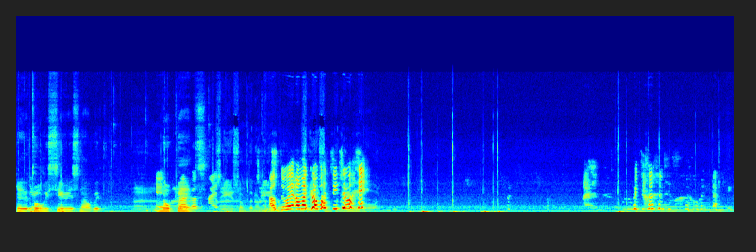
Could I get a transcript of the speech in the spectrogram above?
Yeah, you're serious. totally serious now with Okay, no pants. hide. I'll do it. Oh my god, what's he doing? We're done. What's happening?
